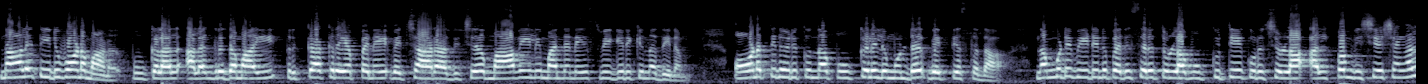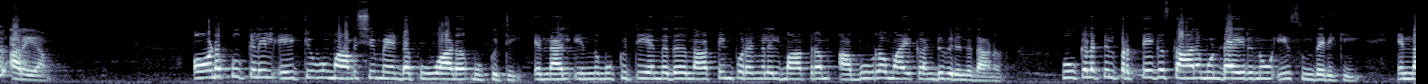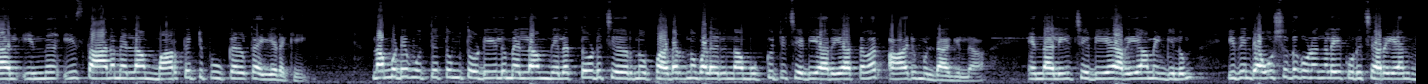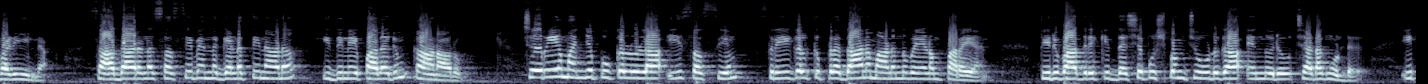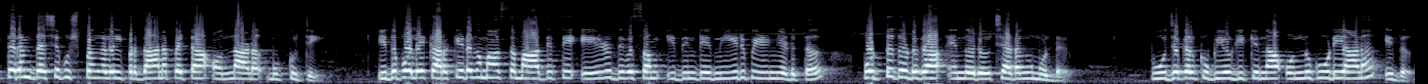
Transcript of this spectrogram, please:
നാളെ തിരുവോണമാണ്. പൂക്കളാൽ അലങ്കൃതമായി തൃക്കാക്കരയപ്പനെ വെച്ചാരാധിച്ച് മാവേലി മന്നനെ സ്വീകരിക്കുന്ന ദിനം. ഓണത്തിനൊരുക്കുന്ന പൂക്കളിലുമുണ്ട് വ്യത്യസ്തത. നമ്മുടെ വീടിന് പരിസരത്തുള്ള മുക്കുറ്റിയെക്കുറിച്ചുള്ള അല്പം വിശേഷങ്ങൾ അറിയാം. ഓണപ്പൂക്കളിൽ ഏറ്റവും ആവശ്യം വേണ്ട പൂവാണ് മുക്കുറ്റി. എന്നാൽ ഇന്ന് മുക്കുറ്റി എന്നത് നാട്ടിൻപുറങ്ങളിൽ മാത്രം അപൂർവമായി കണ്ടുവരുന്നതാണ്. പൂക്കളത്തിൽ പ്രത്യേക സ്ഥാനമുണ്ടായിരുന്നു ഈ സുന്ദരിക്ക്. എന്നാൽ ഇന്ന് ഈ സ്ഥാനമെല്ലാം മാർക്കറ്റ് പൂക്കൾ കൈയടക്കി. നമ്മുടെ മുറ്റത്തും തൊടിയിലുമെല്ലാം നിലത്തോട് ചേർന്നു പടർന്നു വളരുന്ന മുക്കുറ്റി ചെടി അറിയാത്തവർ ആരുമുണ്ടാകില്ല. എന്നാൽ ഈ ചെടിയെ അറിയാമെങ്കിലും ഇതിന്റെ ഔഷധ ഗുണങ്ങളെക്കുറിച്ച് അറിയാൻ വഴിയില്ല. സാധാരണ സസ്യം എന്ന ഗണത്തിനാണ് ഇതിനെ പലരും കാണാറും. ചെറിയ മഞ്ഞപ്പൂക്കളുള്ള ഈ സസ്യം സ്ത്രീകൾക്ക് പ്രധാനമാണെന്ന് വേണം പറയാൻ. തിരുവാതിരയ്ക്ക് ദശപുഷ്പം ചൂടുക എന്നൊരു ചടങ്ങുണ്ട്. ഇത്തരം ദശപുഷ്പങ്ങളിൽ പ്രധാനപ്പെട്ട ഒന്നാണ് മുക്കുറ്റി. ഇതുപോലെ കർക്കിടക മാസം ആദ്യത്തെ ഏഴു ദിവസം ഇതിന്റെ നീര് പിഴിഞ്ഞെടുത്ത് പൊട്ടുതൊടുക എന്നൊരു ചടങ്ങുമുണ്ട്. പൂജകൾക്ക് ഉപയോഗിക്കുന്ന ഒന്നുകൂടിയാണ് ഇത്.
